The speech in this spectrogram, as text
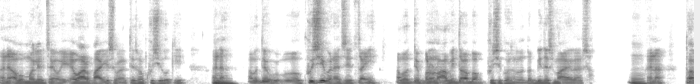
होइन? अब मैले चाहिँ एवार्ड पाएको छु भने त्यसमा खुसी हो कि? होइन? अब त्यो खुसी भने चाहिँ चाहिँ अब त्यो भनौँ न हामी त अब खुसी खोज्नु त विदेशमा आएर छ। उम्, होइन? तर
